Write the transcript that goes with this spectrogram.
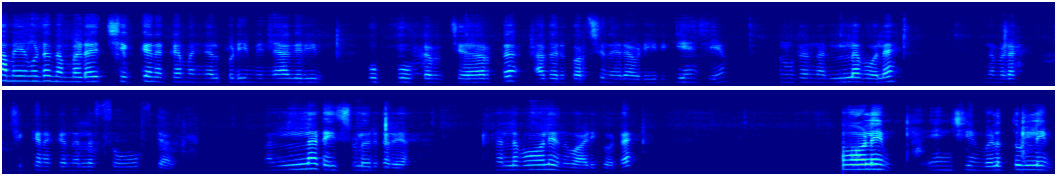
സമയം കൊണ്ട് നമ്മുടെ ചിക്കനൊക്കെ മഞ്ഞൾപ്പൊടിയും വിനാഗിരിയും ഉപ്പും ഒക്കെ ചേർത്ത് അതൊരു കുറച്ച് നേരം അവിടെ ഇരിക്കുകയും ചെയ്യും. നമുക്ക് നല്ല പോലെ നമ്മുടെ ചിക്കനൊക്കെ നല്ല സോഫ്റ്റ് ആകും നല്ല ടേസ്റ്റുള്ള ഒരു കറിയാണ് നല്ലപോലെ ഒന്ന് വാടിക്കോട്ടെ. സവോളയും ഇഞ്ചിയും വെളുത്തുള്ളിയും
